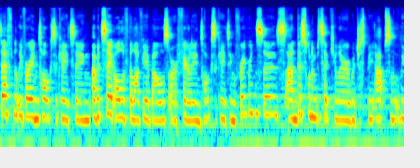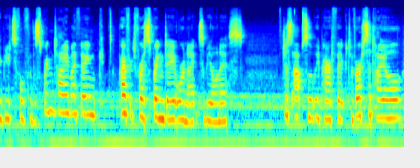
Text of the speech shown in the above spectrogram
definitely very intoxicating I would say all of the La Vie est Belles are fairly intoxicating fragrances and this one in particular would just be absolutely beautiful for the springtime I think perfect for a spring day or night to be honest just absolutely perfect. Versatile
